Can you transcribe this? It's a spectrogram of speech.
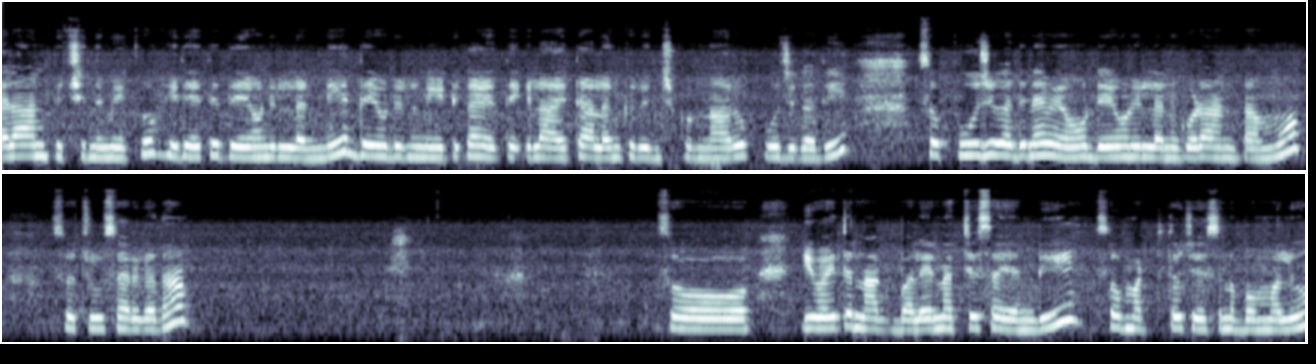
ఎలా అనిపించింది మీకు? ఇదైతే దేవుడిల్లు అండి దేవుడిల్లు నీట్గా అయితే ఇలా అయితే అలంకరించుకున్నారు పూజ గది. సో పూజ గదినే మేము దేవుడి ఇల్లు అని కూడా అంటాము. సో చూసారు కదా. సో ఇవైతే నాకు భలే నచ్చేసాయండి. సో మట్టితో చేసిన బొమ్మలు.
